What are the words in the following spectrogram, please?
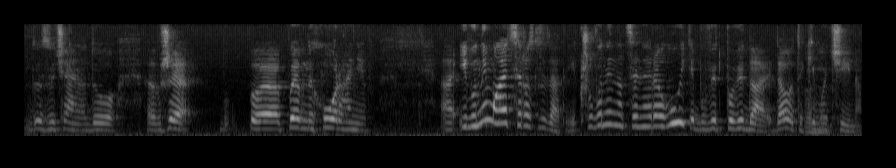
до- звичайно, до е, вже певних органів. Е, І вони мають це розглядати. Якщо вони на це не реагують або відповідають да, от таким Мгм. от чином,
